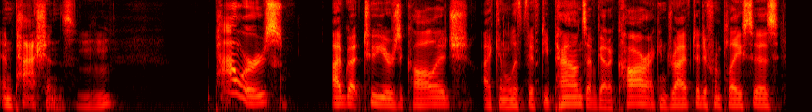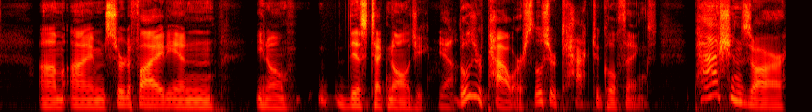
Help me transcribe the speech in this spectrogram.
and passions. Mm-hmm. Powers, I've got two years of college. I can lift 50 pounds. I've got a car. I can drive to different places. Um, I'm certified in, you know, this technology. Yeah. Those are powers. Those are tactical things. Passions are,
